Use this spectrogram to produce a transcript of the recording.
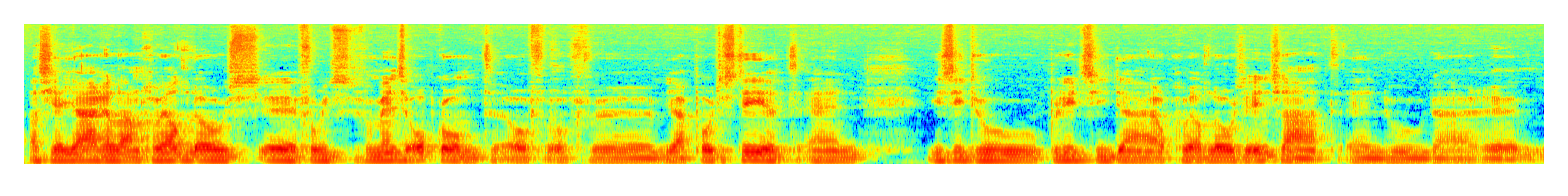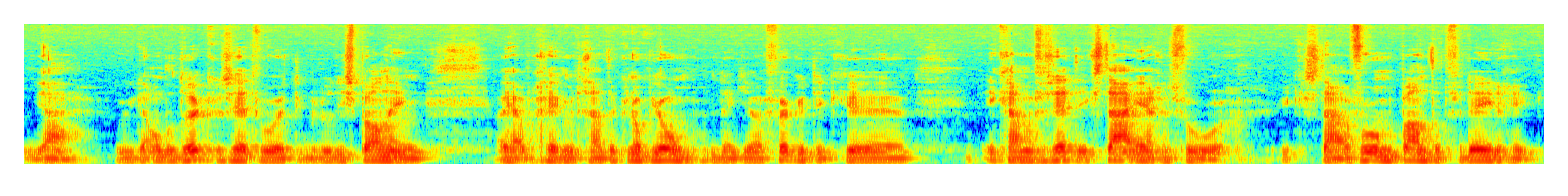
Als je jarenlang geweldloos uh, voor, iets, voor mensen opkomt of, of uh, ja, protesteert en je ziet hoe politie daar op geweldloze inslaat en hoe, daar, uh, ja, hoe je daar onder druk gezet wordt. Ik bedoel, die spanning. Oh ja, op een gegeven moment gaat de knopje om. Dan denk je, fuck it, ik, ik ga me verzetten, ik sta ergens voor ik sta voor mijn pand, dat verdedig ik.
